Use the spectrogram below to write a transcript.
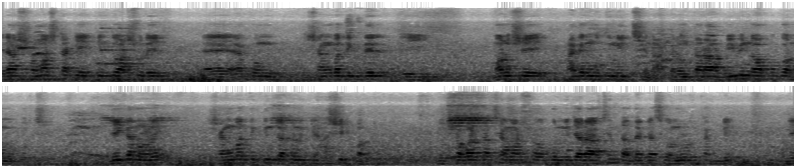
এরা সমাজটাকে কিন্তু আসলে এখন সাংবাদিকদের এই মানুষে আগের মতো নিচ্ছে না। কারণ তারা বিভিন্ন অপকর্ম করছে। যে কারণে সাংবাদিক কিন্তু এখন একটি হাসির পাত্র। তো সবার কাছে আমার সহকর্মী যারা আছেন, তাদের কাছে অনুরোধ থাকবে যে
